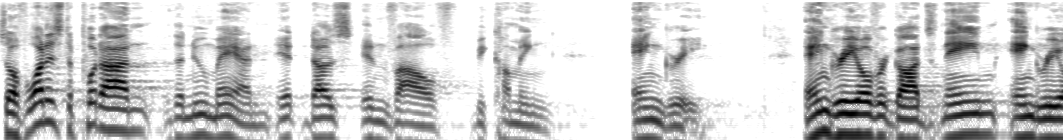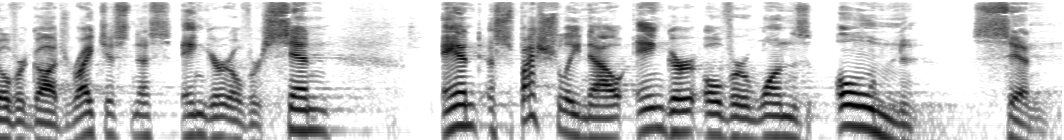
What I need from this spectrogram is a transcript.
So, if one is to put on the new man, it does involve becoming angry. Angry over God's name, angry over God's righteousness, anger over sin, and especially now, anger over one's own sin.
